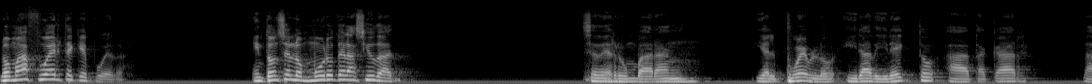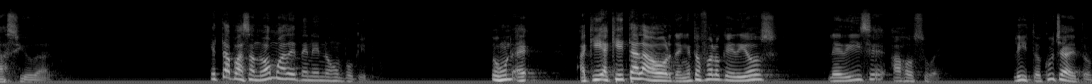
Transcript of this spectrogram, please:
lo más fuerte que pueda. Entonces los muros de la ciudad se derrumbarán y el pueblo irá directo a atacar la ciudad. ¿Qué está pasando? Vamos a detenernos un poquito. Eh, aquí, aquí está la orden. Esto fue lo que Dios le dice a Josué. Listo, escucha esto.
